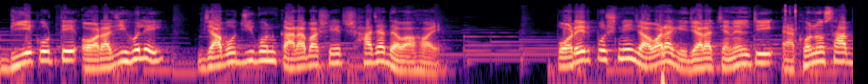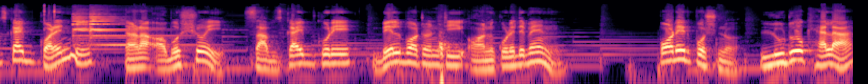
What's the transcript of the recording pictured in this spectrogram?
বিয়ে করতে অরাজি হলেই যাবজ্জীবন কারাবাসের সাজা দেওয়া হয়। পরের প্রশ্নে যাওয়ার আগে যারা চ্যানেলটি এখনও সাবস্ক্রাইব করেননি, তারা অবশ্যই সাবস্ক্রাইব করে বেল বটনটি অন করে দেবেন। পরের প্রশ্ন, লুডো খেলা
